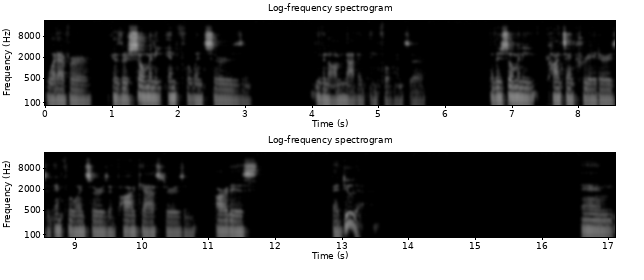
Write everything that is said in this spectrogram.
whatever, because there's so many influencers and even though I'm not an influencer. But there's so many content creators and influencers and podcasters and artists that do that. And,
